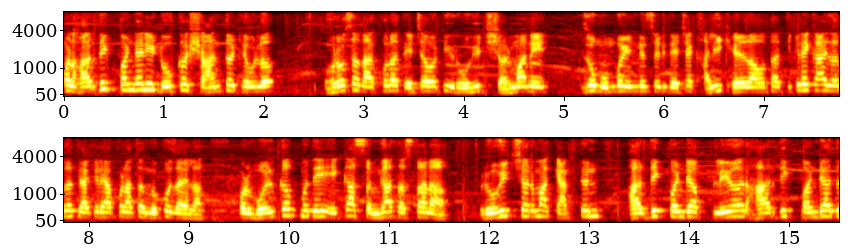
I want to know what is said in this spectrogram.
पण हार्दिक पंड्यानी डोकं शांत ठेवलं. भरोसा दाखवला त्याच्यावरती रोहित शर्माने. जो मुंबई इंडियन्ससाठी त्याच्याखाली खेळला होता. तिकडे काय झालं? त्याकडे आपण आता नको जायला. पण वर्ल्ड कपमध्ये एका संघात असताना Rohit Sharma captain Hardik Pandya player Hardik Pandya the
